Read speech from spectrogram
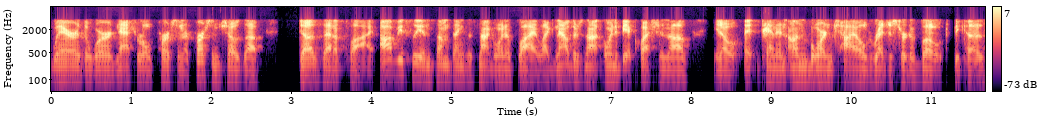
where the word natural person or person shows up. Does that apply? Obviously, in some things, it's not going to apply. Like now, there's not going to be a question of, you know, eh, can an unborn child register to vote? Because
